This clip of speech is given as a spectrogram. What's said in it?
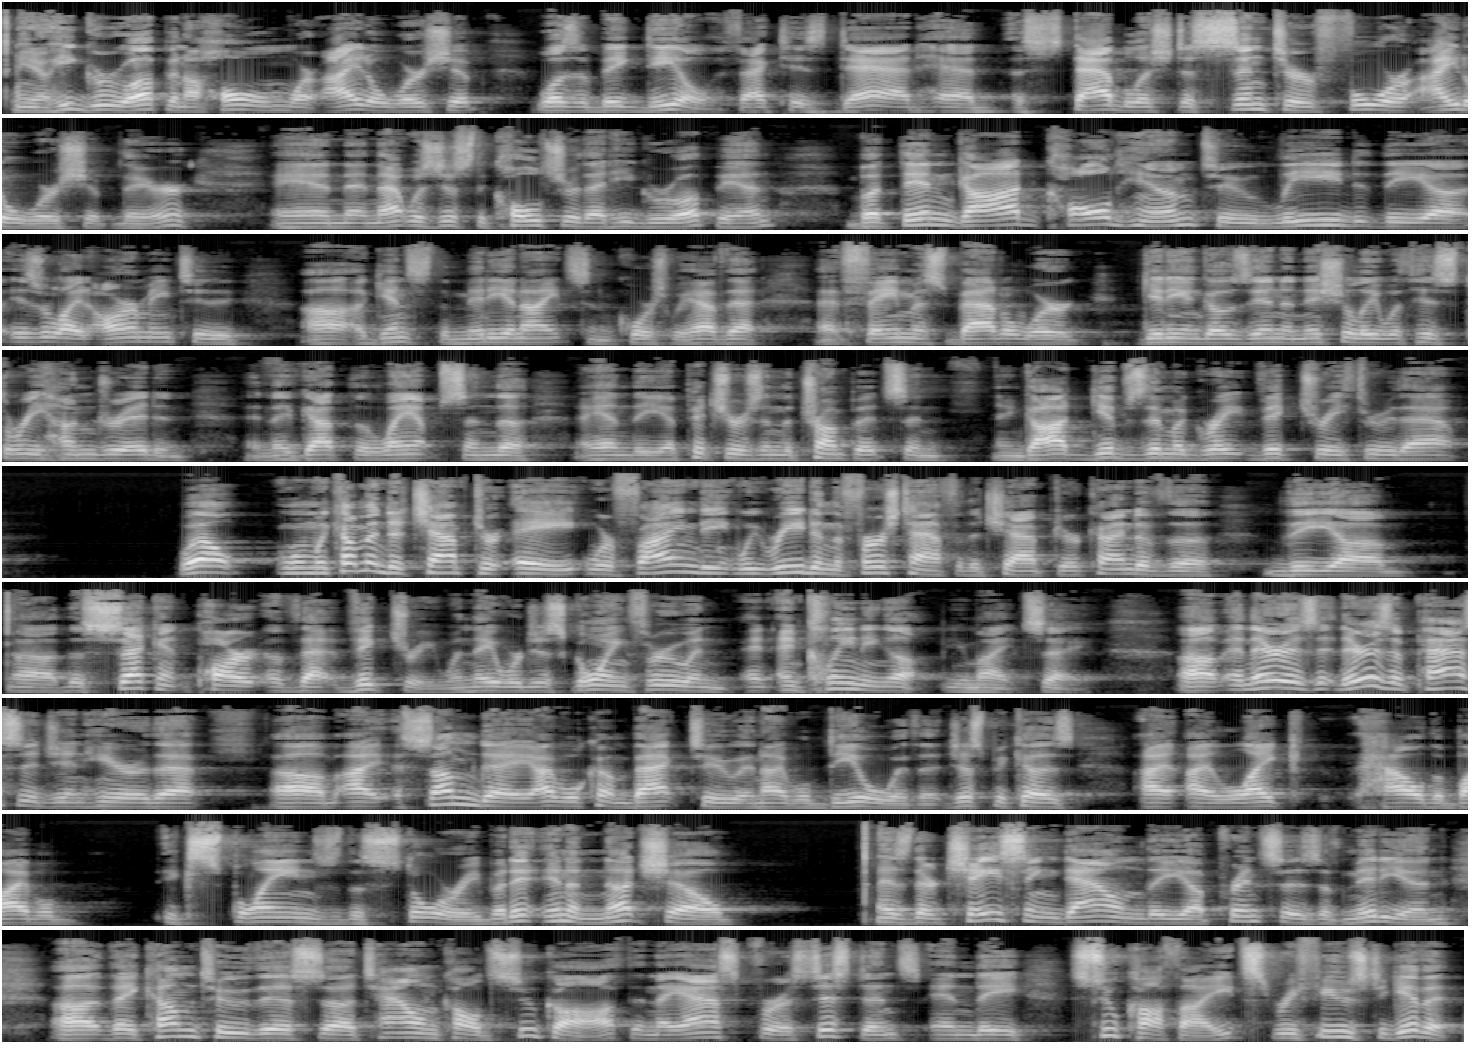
you know, he grew up in a home where idol worship was a big deal. In fact, his dad had established a center for idol worship there. And, and that was just the culture that he grew up in. But then God called him to lead the uh, Israelite army to uh, against the Midianites, and of course we have that, that famous battle where Gideon goes in initially with his 300, and, and they've got the lamps and the and the uh, pitchers and the trumpets, and and God gives them a great victory through that. Well, when we come into chapter eight, we're finding we read in the first half of the chapter kind of the the um, uh, the second part of that victory when they were just going through and, and, and cleaning up, you might say. Um, and there is there is a passage in here that um, I someday I will come back to and I will deal with it just because I, I like how the Bible explains the story. But in a nutshell, as they're chasing down the uh, princes of Midian, uh, they come to this uh, town called Succoth and they ask for assistance, and the Succothites refuse to give it.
